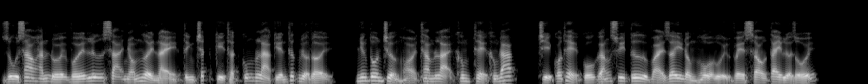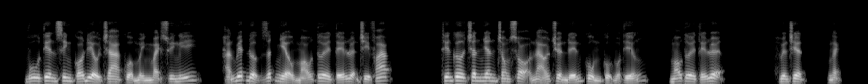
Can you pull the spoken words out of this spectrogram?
dù sao hắn đối với lữ xã nhóm người này tính chất kỳ thật cũng là kiến thức nửa đời, nhưng tôn trưởng hỏi thăm lại không thể không đáp, chỉ có thể cố gắng suy tư vài giây đồng hồ ủi về sau tay lừa dối. Vu tiên sinh có điều tra của mình mạch suy nghĩ, hắn biết được rất nhiều máu tươi tế luyện chi pháp. Thiên cơ chân nhân trong sọ não truyền đến cùng cụt một tiếng, máu tươi tế luyện. Huyền triệt, ngạch,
